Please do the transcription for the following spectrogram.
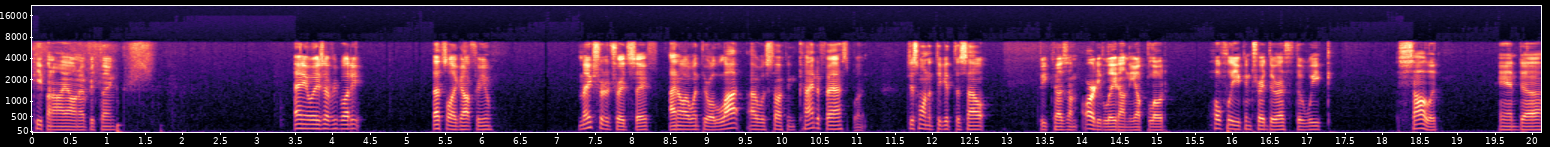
Keep an eye on everything. Anyways, everybody, that's all I got for you. Make sure to trade safe. I know I went through a lot. I was talking kind of fast, but just wanted to get this out because I'm already late on the upload. Hopefully you can trade the rest of the week solid. And uh,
